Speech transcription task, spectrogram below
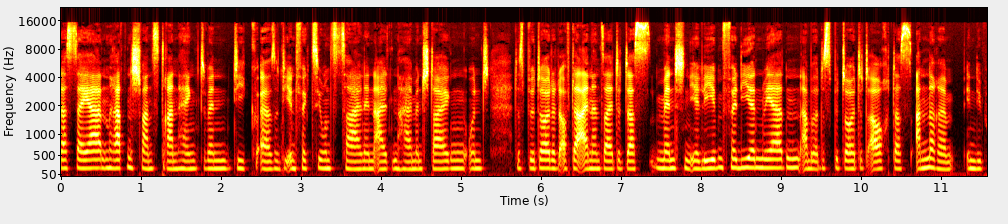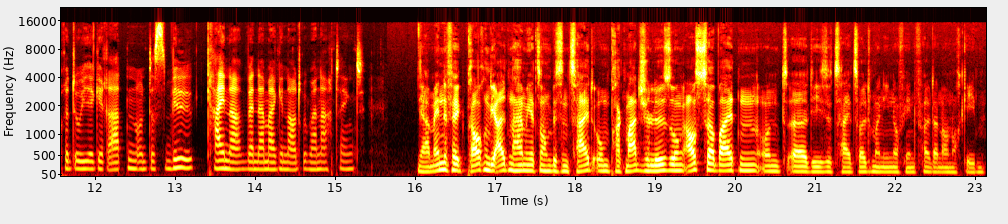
dass da ja ein Rattenschwanz dranhängt, wenn die, also die Infektionszahlen in Altenheimen steigen. Und das bedeutet auf der einen Seite, dass Menschen ihr Leben verlieren werden, aber das bedeutet auch, dass andere in die Bredouille geraten. Und das will keiner, wenn er mal genau drüber nachdenkt. Ja, im Endeffekt brauchen die Altenheime jetzt noch ein bisschen Zeit, um pragmatische Lösungen auszuarbeiten und äh, diese Zeit sollte man ihnen auf jeden Fall dann auch noch geben.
